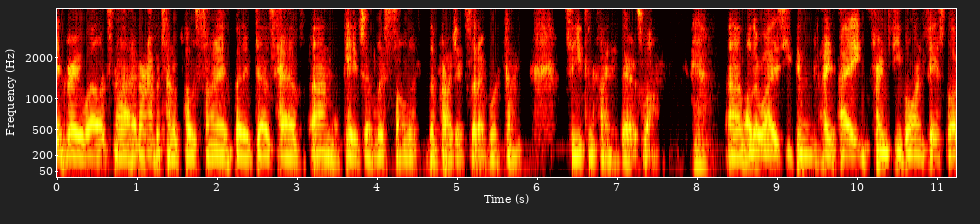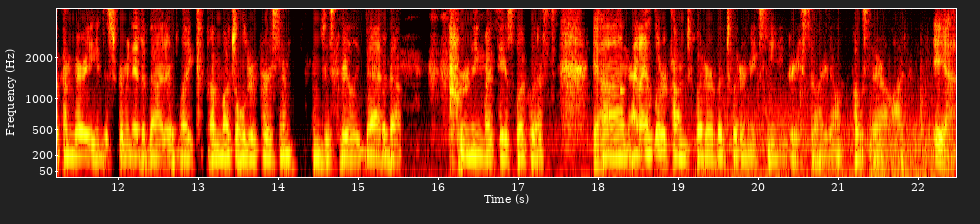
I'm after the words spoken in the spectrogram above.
it very well. It's not, I don't have a ton of posts on it, but it does have um, a page that lists all the, the projects that I've worked on. So you can find it there as well. Yeah. Um, otherwise, you can, I, I friend people on Facebook. I'm very indiscriminate about it, like a much older person. I'm just really bad about pruning my Facebook list. Yeah. Um, and I lurk on Twitter, but Twitter makes me angry, so I don't post there a lot. Yeah.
